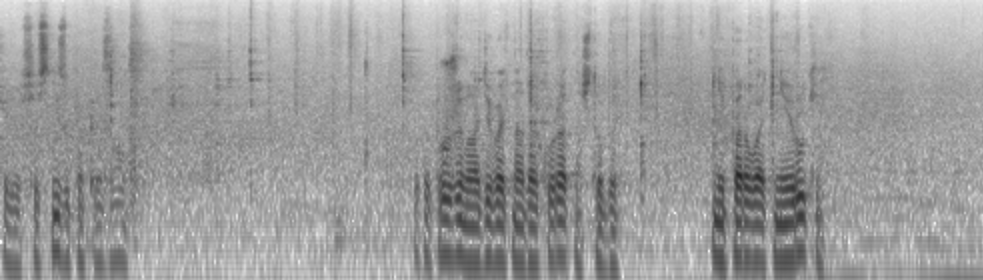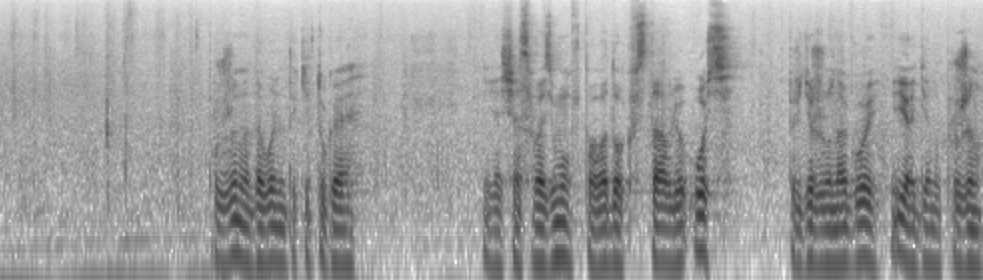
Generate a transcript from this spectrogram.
Что я все снизу показывал. Только пружину одевать надо аккуратно, чтобы не порвать ни руки. Пружина довольно-таки тугая. Я сейчас возьму в поводок, вставлю ось, придержу ногой и одену пружину.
